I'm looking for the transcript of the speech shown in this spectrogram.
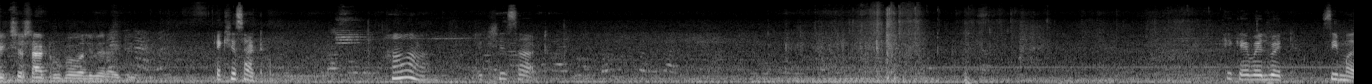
एकशे साठ रुपये वाली व्हेरायटी एकशे साठ. हां एकशे साठ. ठीक आहे वेलवेट सिमर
